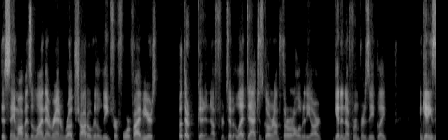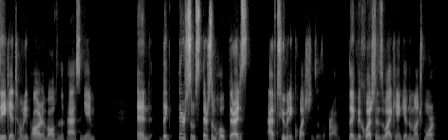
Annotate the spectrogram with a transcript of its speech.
the same offensive line that ran rub shot over the league for four or five years, but they're good enough for, to let Dak just go around, throw it all over the yard, get enough room for Zeke. Like, and getting Zeke and Tony Pollard involved in the passing game, and like there's some there's some hope there. I just I have too many questions as a problem. Like the questions why I can't give them much more.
